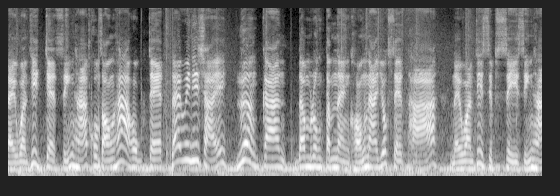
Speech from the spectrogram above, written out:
ในวันที่ 7 สิงหาคม 2567 และวินิจฉัยเรื่องการดำรงตำแหน่งของนายกเศรษฐา ในวันที่ 14 สิงหา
